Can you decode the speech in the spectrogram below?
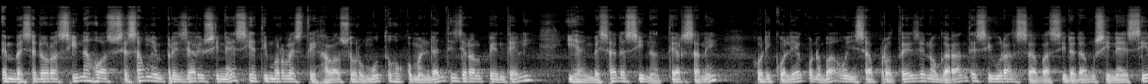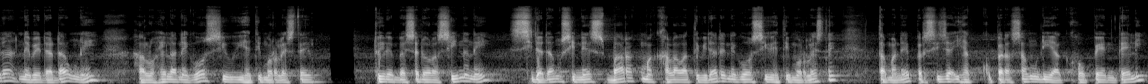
Embaixadora China ho Associação Empresário Chinês e Timor-Leste halau sorumutu ho Comandante Geral Penteli e a Embaixada China tersane ho di qualia kona ba o insa protese no garante segurança ba cidadão chinês sira nebe dadão ne halo hela negócio e Timor-Leste. Tuir embaixadora China ne cidadão chinês barak mak halau atividade negócio e Timor-Leste tamane persija iha kooperação dia ho Penteli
